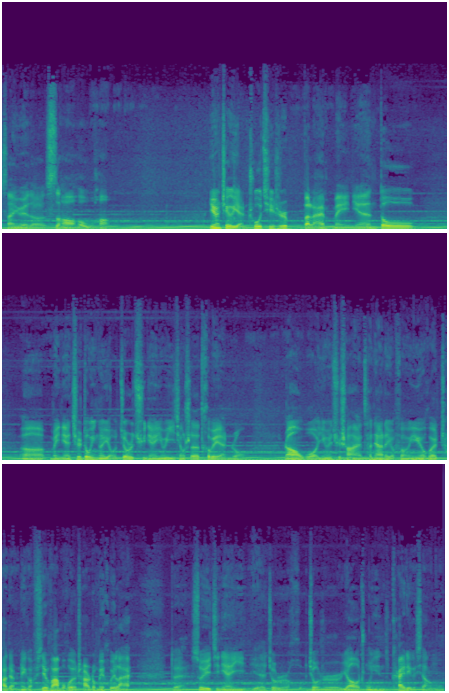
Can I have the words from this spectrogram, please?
三月的四号和五号，因为这个演出其实本来每年都，呃，每年其实都应该有，就是去年因为疫情实在特别严重，然后我因为去上海参加这个氛围音乐会，差点那个新发布会差点都没回来，对，所以今年也也就是就是要重新开这个项目。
